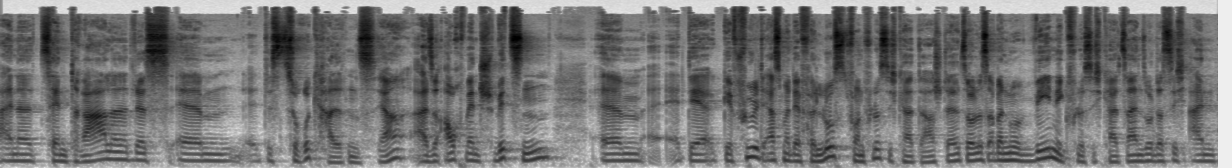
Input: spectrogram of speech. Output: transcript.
eine Zentrale des, ähm, des Zurückhaltens. Ja? Also auch wenn Schwitzen ähm, der gefühlt erstmal der Verlust von Flüssigkeit darstellt, soll es aber nur wenig Flüssigkeit sein, so dass sich ein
